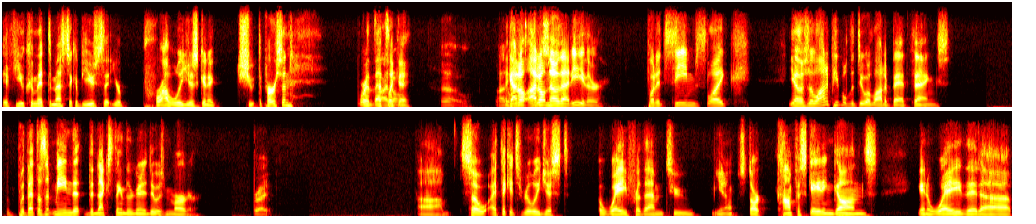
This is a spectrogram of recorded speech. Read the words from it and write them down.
if you commit domestic abuse that you're probably just gonna shoot the person? or that's I like a don't- No. like I don't I don't know that either, but it seems like you know there's a lot of people that do a lot of bad things, but that doesn't mean that the next thing they're going to do is murder. Right. Um, so I think it's really just a way for them to you know start confiscating guns in a way that uh,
